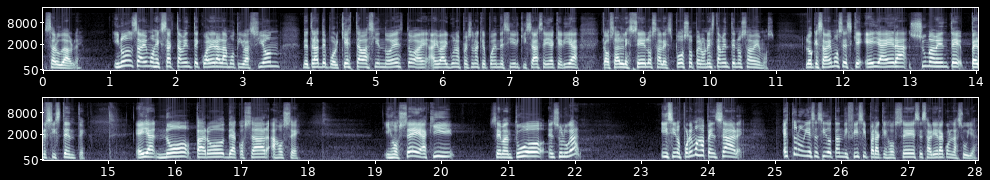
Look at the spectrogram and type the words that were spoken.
saludable. Y no sabemos exactamente cuál era la motivación detrás de por qué estaba haciendo esto. Hay, algunas personas que pueden decir quizás ella quería causarle celos al esposo, pero honestamente no sabemos. Lo que sabemos es que ella era sumamente persistente. Ella no paró de acosar a José. Y José aquí se mantuvo en su lugar. Y si nos ponemos a pensar, esto no hubiese sido tan difícil para que José se saliera con la suya.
